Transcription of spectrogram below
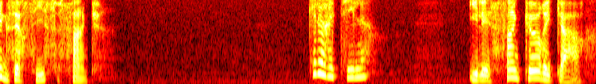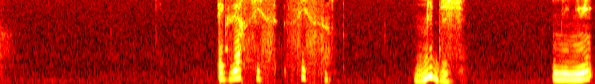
Exercice 5 Quelle heure est-il Il est 5 heures et quart. Exercice 6 Midi. Minuit.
